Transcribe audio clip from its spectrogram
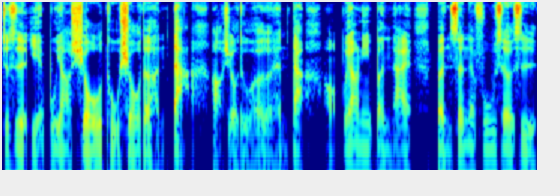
就是也不要修图修得很大，好，修图修得很大，好，不要你本来本身的肤色是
